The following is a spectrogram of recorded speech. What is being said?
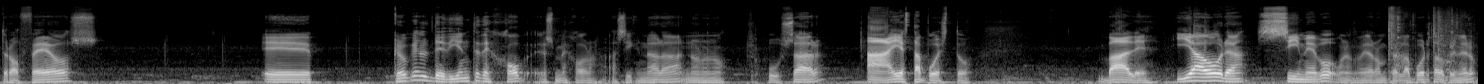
Trofeos eh, creo que el de diente de Job es mejor. Asignar a... No, no, no. Usar. Ah, ahí está puesto. Vale. Y ahora, si me voy... Bueno, me voy a romper la puerta lo primero.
